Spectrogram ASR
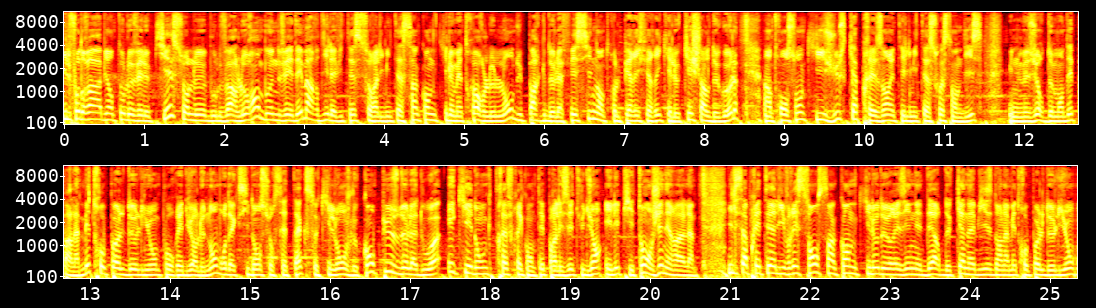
Il faudra bientôt lever le pied sur le boulevard Laurent Bonnevet. Dès mardi, la vitesse sera limitée à 50 km heure le long du parc de la Fessine entre le périphérique et le quai Charles de Gaulle. Un tronçon qui, jusqu'à présent, était limité à 70. Une mesure demandée par la métropole de Lyon pour réduire le nombre d'accidents sur cet axe qui longe le campus de la Doua et qui est donc très fréquenté par les étudiants et les piétons en général. Il s'apprêtait à livrer 150 kilos de résine et d'herbe de cannabis dans la métropole de Lyon.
